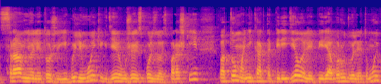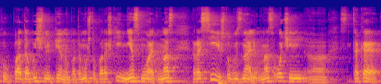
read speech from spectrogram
сравнивали тоже, и были мойки, где уже использовались порошки, потом они как-то переделали, переоборудовали эту мойку под обычную пену, потому что порошки не смывают. У нас в России, чтобы вы знали, у нас очень э, такая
